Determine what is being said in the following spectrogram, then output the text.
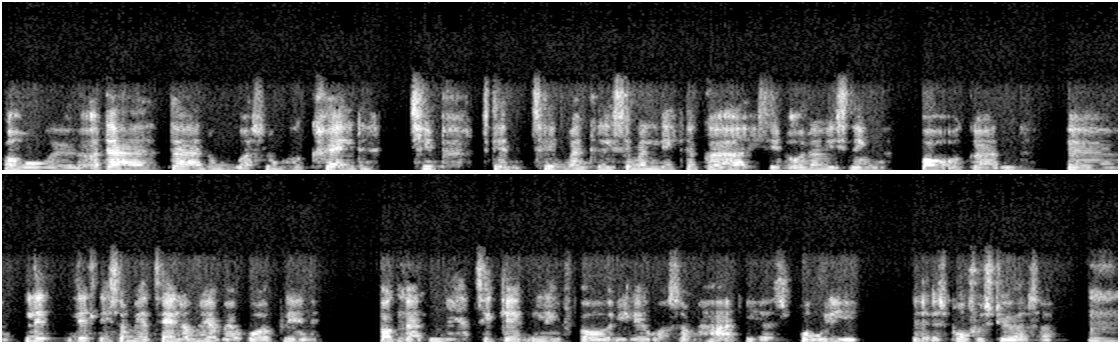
og, øh, og der, der er nogle, også nogle konkrete tip til ting, man kan, simpelthen lige kan gøre i sin undervisning, for at gøre den øh, lidt, lidt ligesom vi har talt om her med ordblinde, for at gøre den mere tilgængelig for elever, som har de her sproglige øh, sprogforstyrrelser. Mm.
